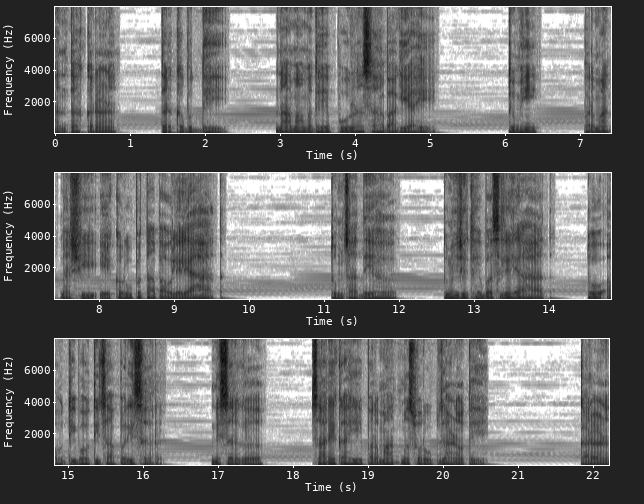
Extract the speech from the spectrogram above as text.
अंतःकरण तर्कबुद्धी नामामध्ये पूर्ण सहभागी आहे. तुम्ही परमात्म्याशी एकरूपता पावलेले आहात. तुमचा देह तुम्ही जिथे बसलेले आहात तो अवतीभोवतीचा परिसर निसर्ग सारे काही परमात्म स्वरूप जाणवते. कारण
